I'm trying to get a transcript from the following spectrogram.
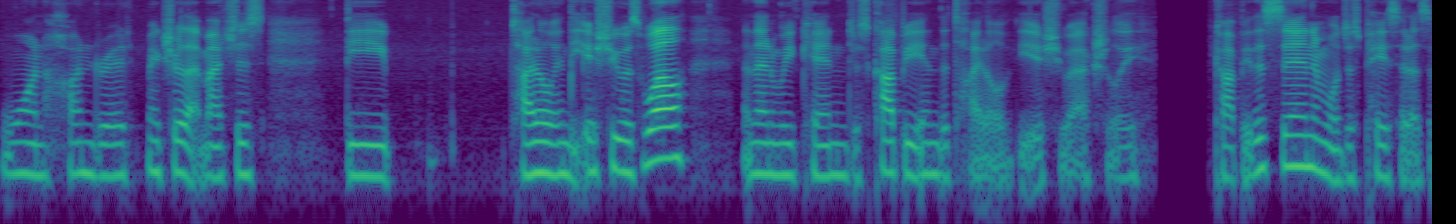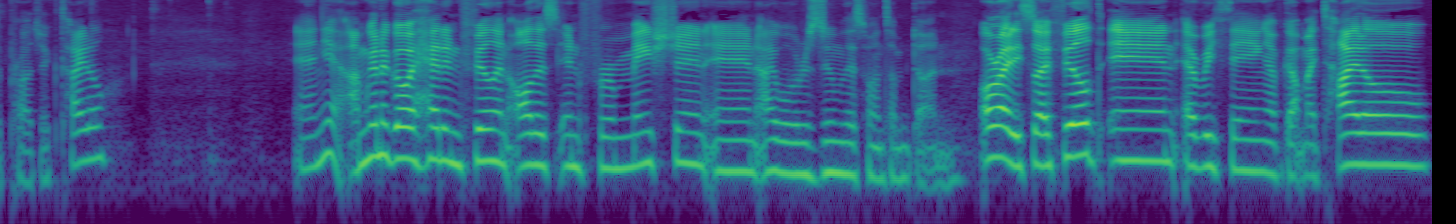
100. Make sure that matches the title in the issue as well, and then we can just copy in the title of the issue actually. Copy this in and we'll just paste it as a project title. And yeah, I'm gonna go ahead and fill in all this information and I will resume this once I'm done. Alrighty, so I filled in everything. I've got my title,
